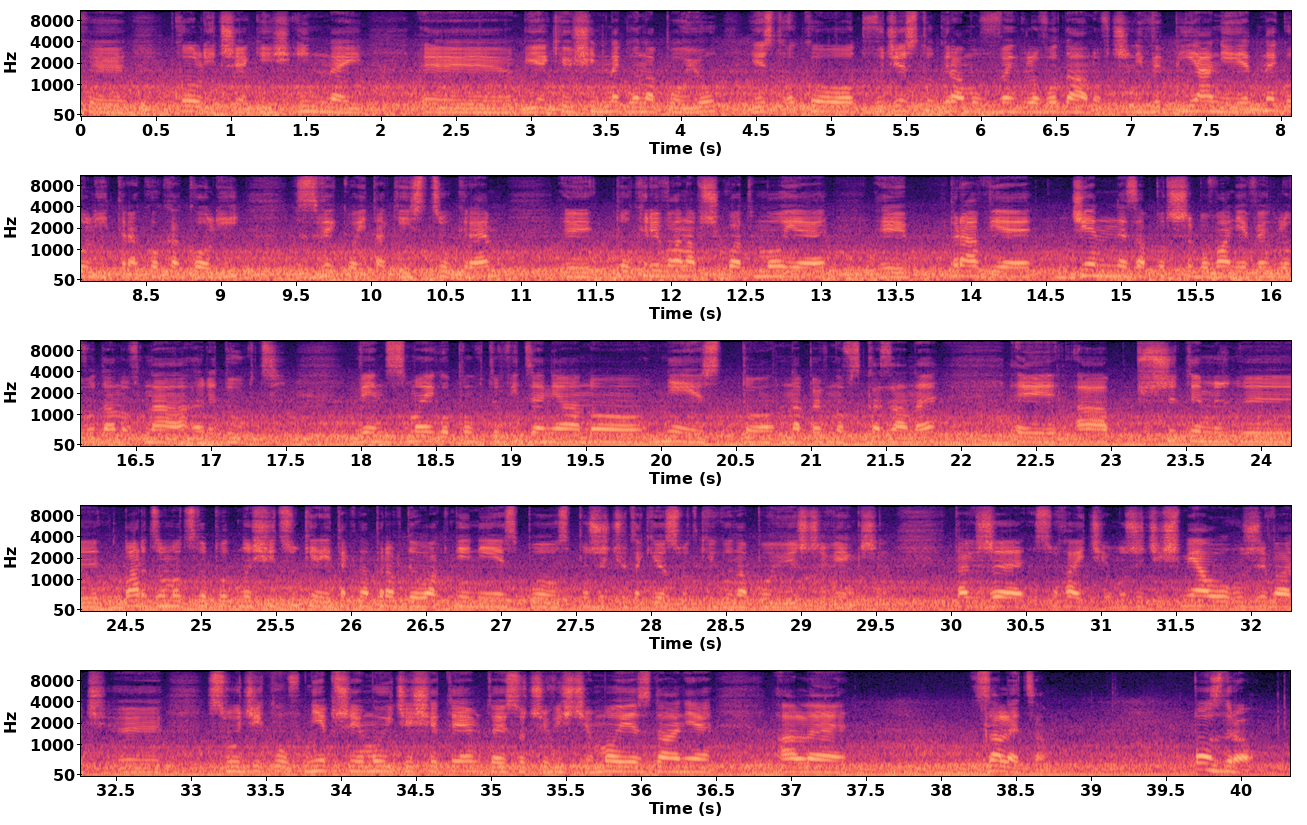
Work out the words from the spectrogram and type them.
coli czy jakiejś innej, y, jakiegoś innego napoju jest około 20 gramów węglowodanów, czyli wypijanie jednego litra Coca-Coli zwykłej takiej z cukrem y, pokrywa na przykład moje y, prawie dzienne zapotrzebowanie węglowodanów na redukcji więc z mojego punktu widzenia no, nie jest to na pewno wskazane, y, a przy tym y, bardzo mocno podnosi cukier i tak naprawdę łaknienie jest po spożyciu takiego słodkiego napoju jeszcze większe. Także słuchajcie, możecie śmiało używać y, słodzików, nie przejmujcie się tym, to jest oczywiście moje zdanie, ale zalecam. Pozdro!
